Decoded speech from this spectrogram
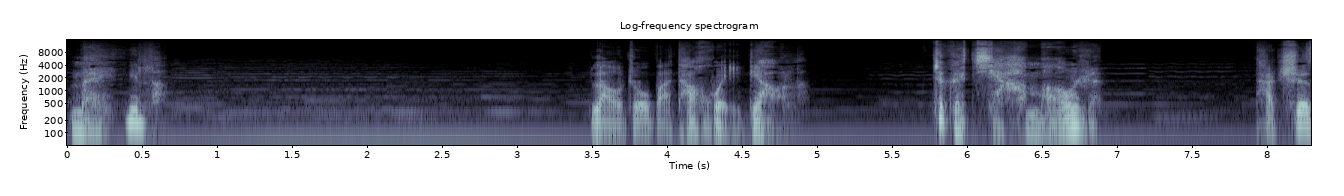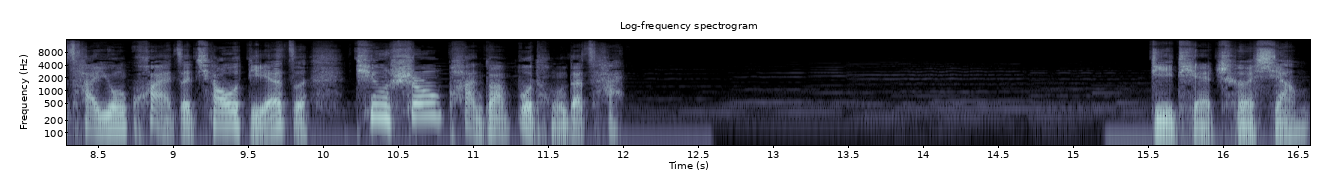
没了。老周把它毁掉了，这个假盲人，他吃菜用筷子敲碟子，听声判断不同的菜。地铁车厢，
